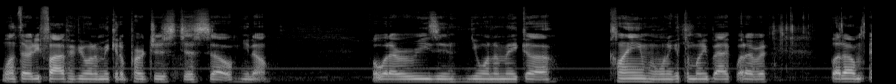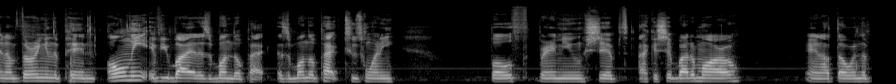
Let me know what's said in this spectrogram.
135 if you want to make it a purchase, just so you know, for whatever reason you want to make a claim. I want to get the money back, whatever. But um, and I'm throwing in the pin only if you buy it as a bundle pack. As a bundle pack, 220, both brand new, shipped. I can ship by tomorrow, and I'll throw in the,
